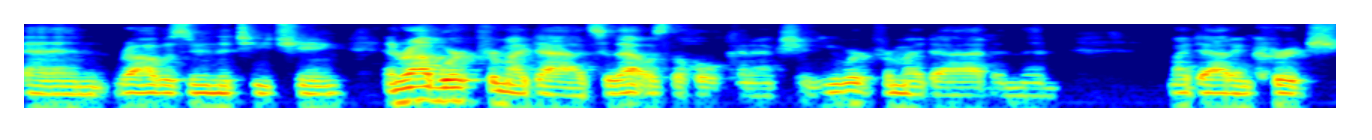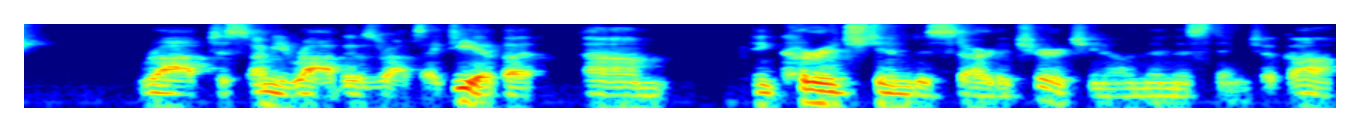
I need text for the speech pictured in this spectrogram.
and Rob was doing the teaching. And Rob worked for my dad. So that was the whole connection. He worked for my dad, and then my dad encouraged Rob to, I mean, Rob, it was Rob's idea, but um, encouraged him to start a church, you know, and then this thing took off.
